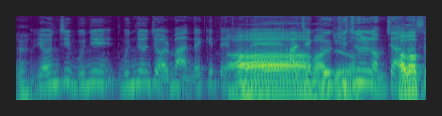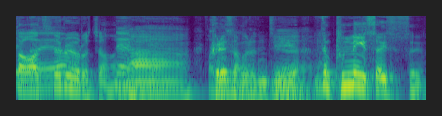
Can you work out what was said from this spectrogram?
네. 연지 문이 문 연지 얼마 안 됐기 때문에 아, 아, 직그 맞아요. 기준을 넘지 않았을 닫았다가 거예요. 새로 열었잖아요. 네. 아, 그래서 맞다. 그런지 예. 아무튼 분명히 써 있었어요.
